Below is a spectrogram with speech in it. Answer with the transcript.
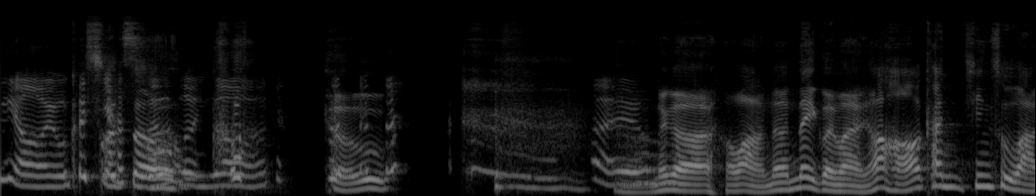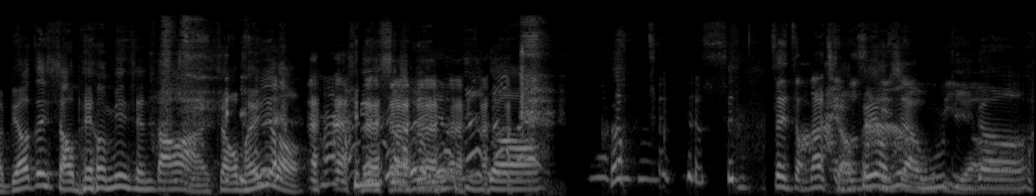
秒哎，我快吓死了，说你知道吗？可恶！哎呦，那个好不好？那内鬼们要好好看清楚啊，不要在小朋友面前刀啊！小朋友听小的无敌的是 在长大前小都是天朋友下无敌的哦，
